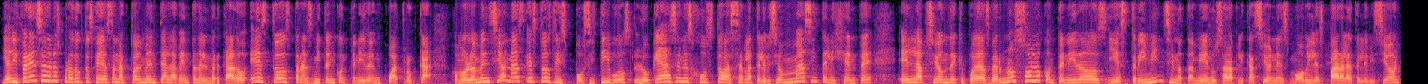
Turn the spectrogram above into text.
y a diferencia de los productos que ya están actualmente a la venta en el mercado, estos transmiten transmiten contenido en 4K. Como lo mencionas, estos dispositivos lo que hacen es justo hacer la televisión más inteligente en la opción de que puedas ver no solo contenidos y streaming, sino también usar aplicaciones móviles para la televisión,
